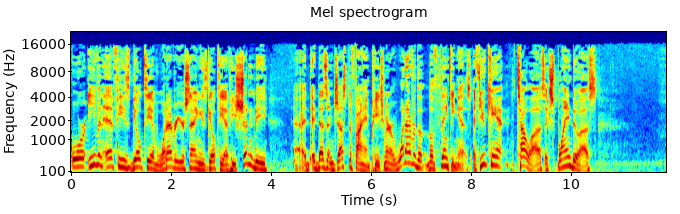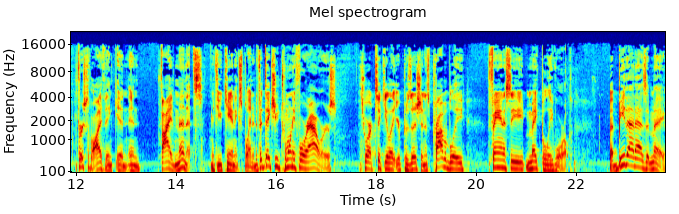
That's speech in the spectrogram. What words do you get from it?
or even if he's guilty of whatever you're saying he's guilty of, he shouldn't be. Uh, it doesn't justify impeachment or whatever the, the thinking is. If you can't tell us, explain to us, first of all, I think in, in five minutes, if you can't explain it, if it takes you 24 hours to articulate your position, it's probably fantasy make believe world. But be that as it may,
